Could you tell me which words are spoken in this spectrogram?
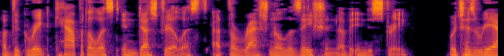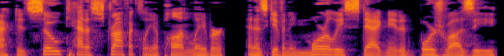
of the great capitalist industrialists at the rationalization of industry, which has reacted so catastrophically upon labor and has given a morally stagnated bourgeoisie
